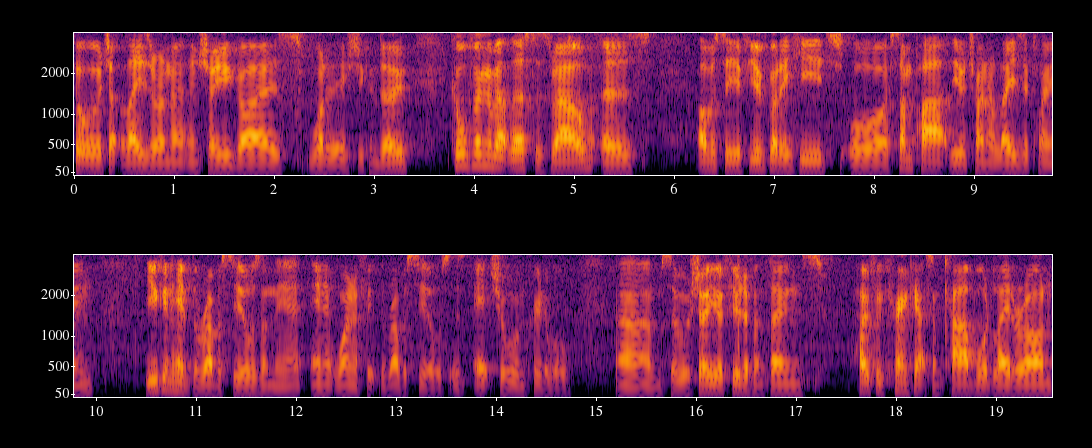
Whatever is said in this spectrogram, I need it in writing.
Thought we would chuck the laser on it and show you guys what it actually can do. Cool thing about this as well is obviously if you've got a head or some part that you're trying to laser clean, you can have the rubber seals in there and it won't affect the rubber seals. It's actual incredible. Um, so we'll show you a few different things. Hopefully crank out some cardboard later on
